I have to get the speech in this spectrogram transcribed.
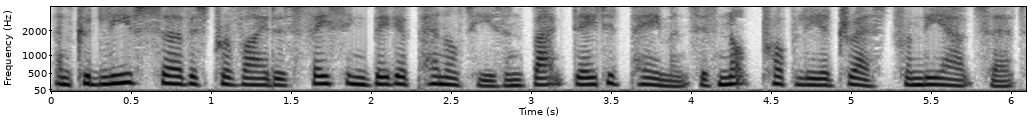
and could leave service providers facing bigger penalties and backdated payments if not properly addressed from the outset.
